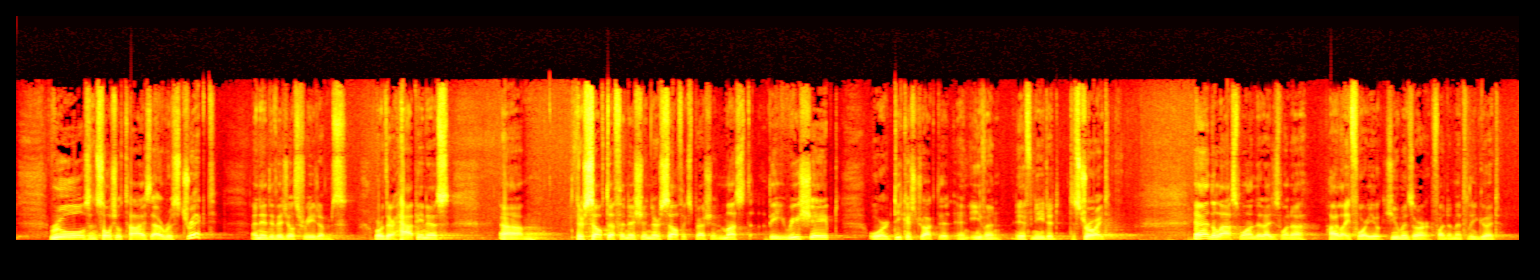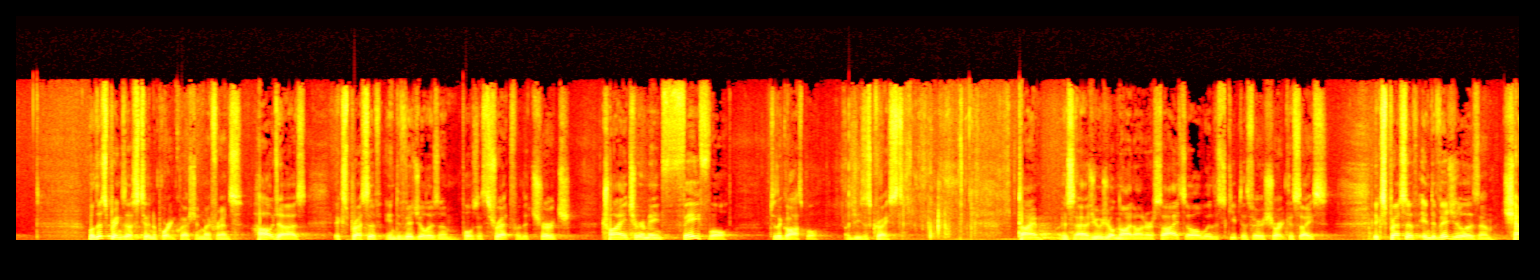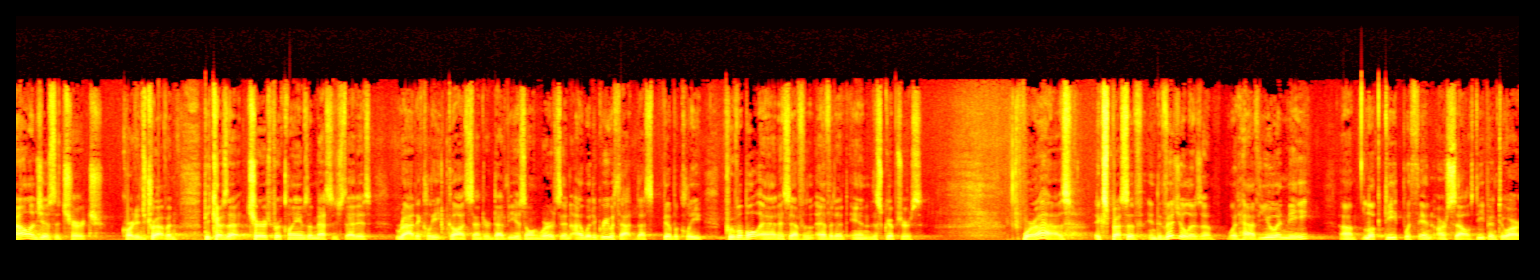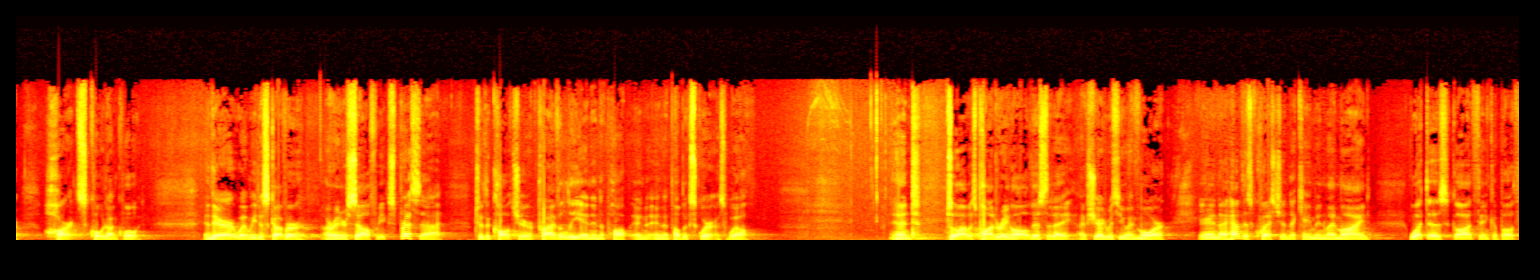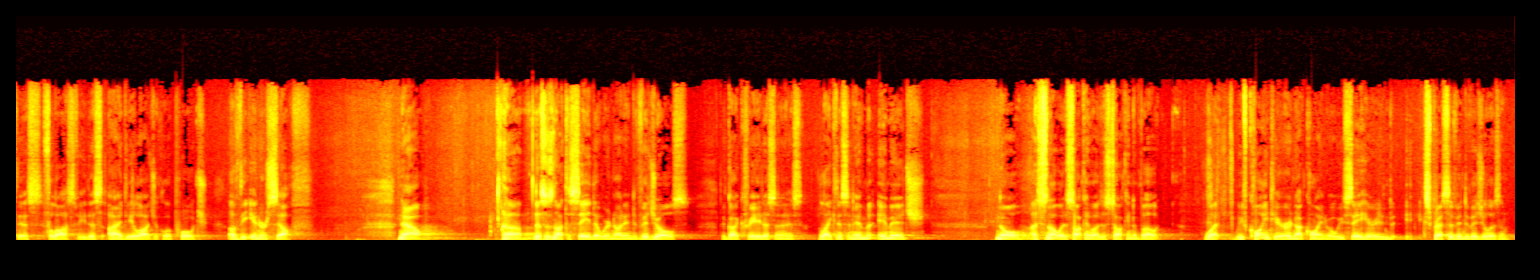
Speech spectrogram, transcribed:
rules and social ties that restrict an individual's freedoms or their happiness, um, their self definition, their self expression must be reshaped or deconstructed and even, if needed, destroyed. And the last one that I just want to highlight for you humans are fundamentally good. Well, this brings us to an important question, my friends. How does expressive individualism pose a threat for the church trying to remain faithful to the gospel of Jesus Christ? Time is, as usual, not on our side, so we'll just keep this very short and concise. Expressive individualism challenges the church according to Trevin, because the church proclaims a message that is radically God centered. That'd be his own words, and I would agree with that. That's biblically provable and it's evident in the scriptures. Whereas expressive individualism would have you and me um, look deep within ourselves, deep into our hearts, quote unquote. And there, when we discover our inner self, we express that to the culture privately and in the, pop, in, in the public square as well. And so I was pondering all this that I, I've shared with you and more. And I have this question that came in my mind. What does God think about this philosophy, this ideological approach of the inner self? Now, uh, this is not to say that we're not individuals, that God created us in His likeness and Im- image. No, that's not what it's talking about. It's talking about what we've coined here, or not coined, what we say here, in expressive individualism.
